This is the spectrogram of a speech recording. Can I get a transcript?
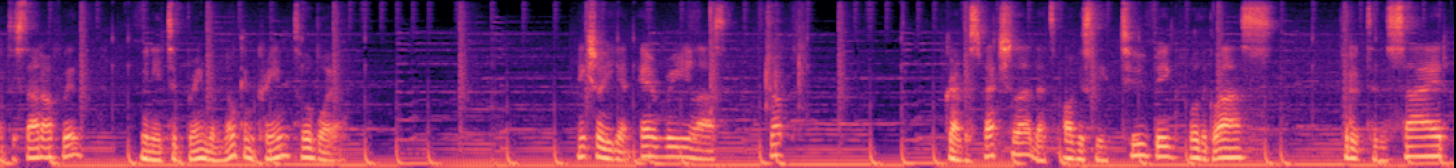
And to start off with, we need to bring the milk and cream to a boil. Make sure you get every last drop. Grab a spatula that's obviously too big for the glass, put it to the side,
